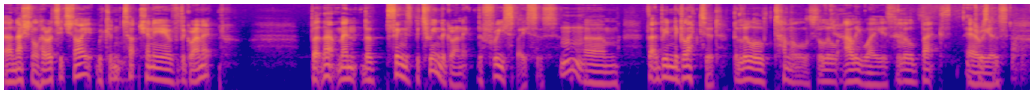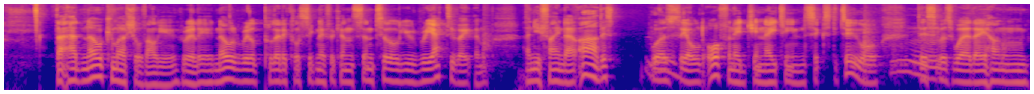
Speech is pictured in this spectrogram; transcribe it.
a national heritage site, we couldn't touch any of the granite. But that meant the things between the granite, the free spaces, Mm. um, that had been neglected. The little tunnels, the little alleyways, the little back areas that had no commercial value, really, no real political significance until you reactivate them and you find out, ah, this was the old orphanage in 1862, or this was where they hung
